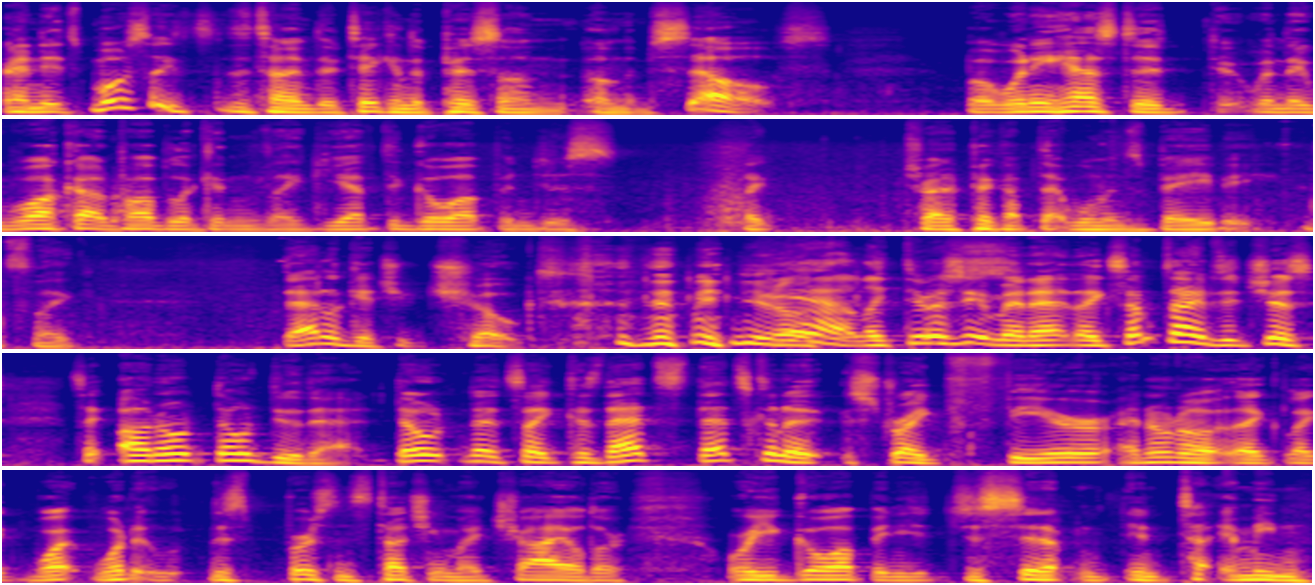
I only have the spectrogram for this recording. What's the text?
And it's mostly the time they're taking the piss on on themselves. But when he has to, when they walk out in public and like you have to go up and just like try to pick up that woman's baby, it's like that'll get you choked. I mean, you know, Yeah, like, there's- a in Manhattan. Like sometimes it's just it's like oh don't don't do that. Don't that's like because that's that's gonna strike fear. I don't know like like what what this person's touching my child or or you go up and you just sit up and, and t- I mean.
